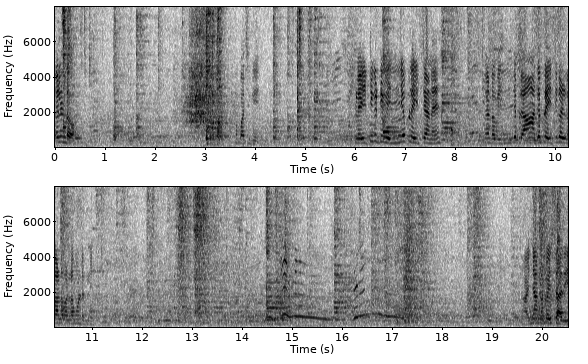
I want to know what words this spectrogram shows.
അതിലുണ്ടോ? പപ്പാച്ചിക്ക് പ്ലേറ്റ് കിട്ടി വലിയ പ്ലേറ്റ് ആണ്. കണ്ടോ വലിയ ആ അതേ പ്ലേറ്റ് കഴുകാനുള്ള വെള്ളം കൊണ്ടുവരണേ അത് ഞാൻ കഴിച്ചാൽ മതി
